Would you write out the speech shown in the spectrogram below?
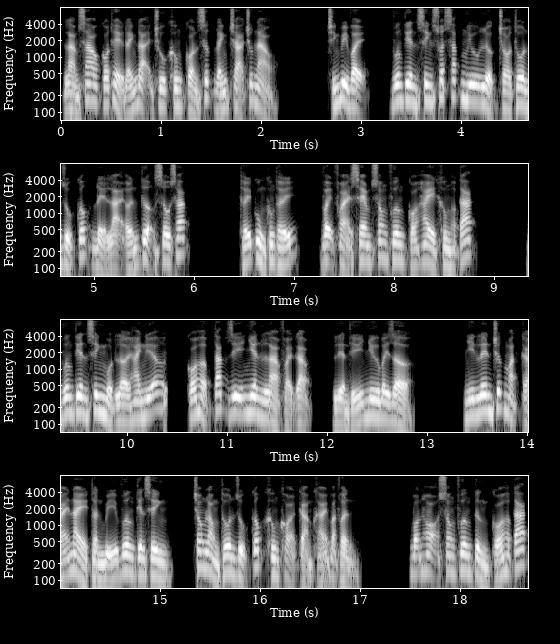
làm sao có thể đánh đại chu không còn sức đánh trả chút nào? Chính vì vậy, vương tiên sinh xuất sắc mưu lược cho thôn dục cốc để lại ấn tượng sâu sắc. Thấy cùng không thấy, vậy phải xem song phương có hay không hợp tác. Vương tiên sinh một lời hai nghĩa, có hợp tác dĩ nhiên là phải gặp, liền thí như bây giờ nhìn lên trước mặt cái này thần bí vương tiên sinh, trong lòng thôn dục cốc không khỏi cảm khái và phần. Bọn họ song phương từng có hợp tác,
